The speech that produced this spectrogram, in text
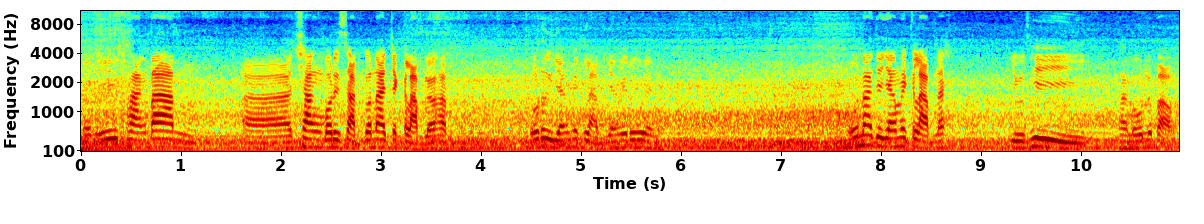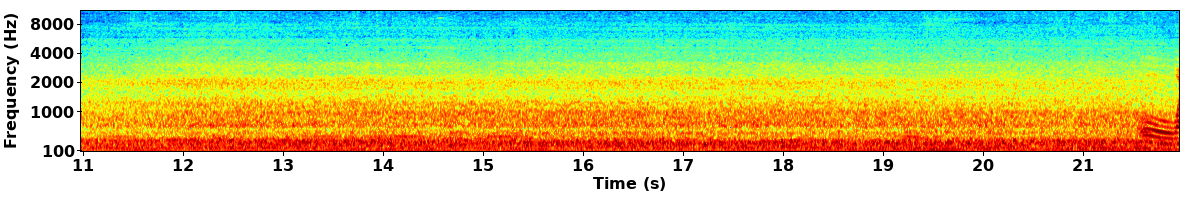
ตอนนี้ทางด้านช่างบริษัทก็น่าจะกลับแล้วครับรถหรือยังไม่กลับยังไม่รู้เลยนะโอ้น่าจะยังไม่กลับนะ อยู่ที่ทางโน้นหรือเปล่า โอ้ ไว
